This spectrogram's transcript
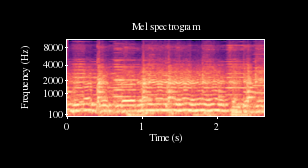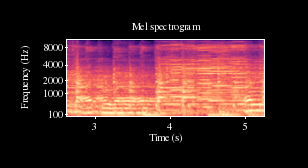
ಬಿಡದಿದ್ದರೆ ಕಡೆಗೆ ಚಾಚುವ ಅಲ್ಲ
